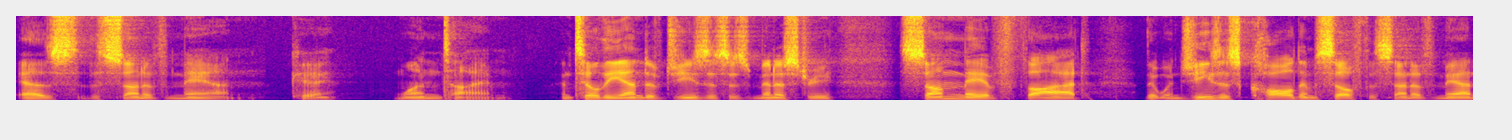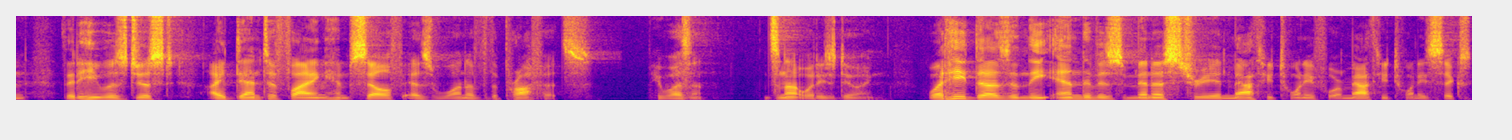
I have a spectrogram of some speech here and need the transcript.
as the son of man. Okay? One time. Until the end of Jesus' ministry, some may have thought that when Jesus called himself the Son of Man, that he was just identifying himself as one of the prophets. He wasn't. It's not what he's doing. What he does in the end of his ministry in Matthew 24, Matthew 26,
